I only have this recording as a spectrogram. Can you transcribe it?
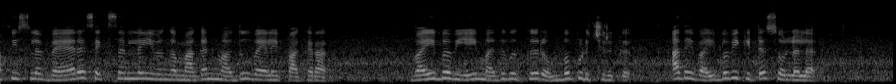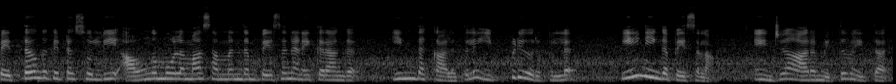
ஆஃபீஸில் வேறு செக்ஷனில் இவங்க மகன் மது வேலை பார்க்குறார். வைபவியை மதுவுக்கு ரொம்ப பிடிச்சிருக்கு. அதை வைபவி கிட்ட சொல்லலை. பெத்தவங்க கிட்ட சொல்லி அவங்க மூலமாக சம்பந்தம் பேச நினைக்கிறாங்க. இந்த காலத்தில் இப்படி ஒரு பிள்ளை. இனி நீங்கள் பேசலாம் என்று ஆரம்பித்து வைத்தார்.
